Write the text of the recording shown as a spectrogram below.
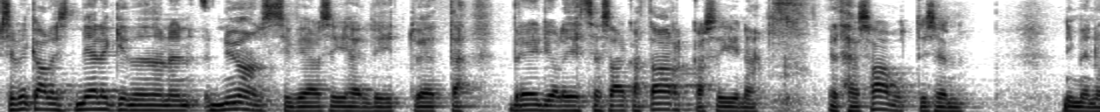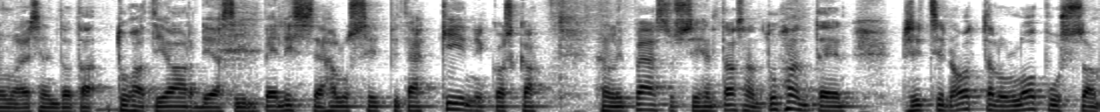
Se mikä oli sitten mielenkiintoinen nyanssi vielä siihen liittyen, että Brady oli itse asiassa aika tarkka siinä, että hän saavutti sen nimenomaisen tota, tuhat jardia siinä pelissä ja halusi siitä pitää kiinni, koska hän oli päässyt siihen tasan tuhanteen. Sitten siinä ottelun lopussa,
